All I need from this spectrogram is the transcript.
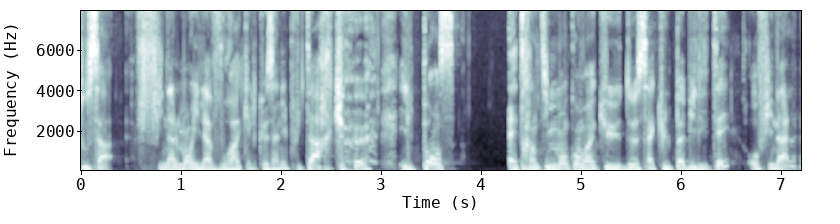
tout ça. Finalement, il avouera quelques années plus tard qu'il pense être intimement convaincu de sa culpabilité au final.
